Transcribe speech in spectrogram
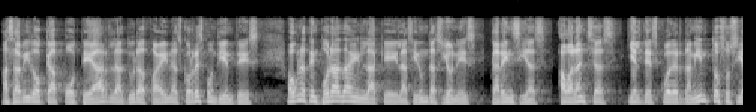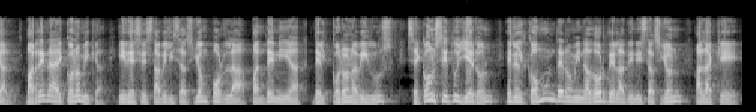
ha sabido capotear las duras faenas correspondientes a una temporada en la que las inundaciones, carencias, avalanchas y el descuadernamiento social, barrera económica y desestabilización por la pandemia del coronavirus se constituyeron en el común denominador de la administración a la que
